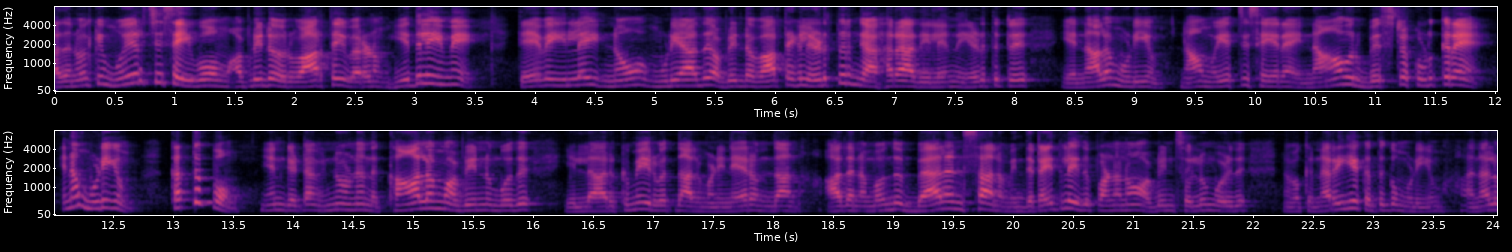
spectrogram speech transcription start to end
அதை நோக்கி முயற்சி செய்வோம் அப்படின்ற ஒரு வார்த்தை வரணும். எதுலேயுமே தேவையில்லை நோ முடியாது அப்படின்ற வார்த்தைகள் எடுத்துருங்க. அகராதியிலேருந்து எடுத்துட்டு என்னால் முடியும். நான் முயற்சி செய்கிறேன் நான் ஒரு பெஸ்ட்டை கொடுக்குறேன். ஏன்னா முடியும். கற்றுப்போம் ஏன்னு கேட்டால் இன்னொன்று அந்த காலம் அப்படின்னும் போது எல்லாருக்குமே இருபத்தி நாலு மணி நேரம் தான் அதை நம்ம வந்து பேலன்ஸாக நம்ம இந்த டயத்தில் இது பண்ணணும் அப்படின்னு சொல்லும் பொழுது நமக்கு நிறைய கற்றுக்க முடியும். அதனால்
